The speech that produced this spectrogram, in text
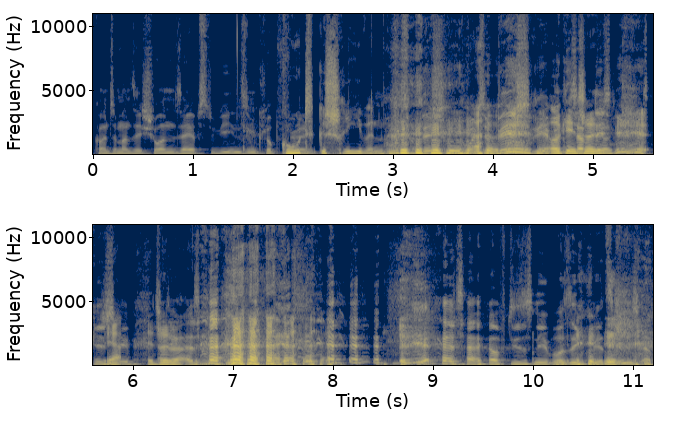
konnte man sich schon selbst wie in diesem Club Gut fühlen. geschrieben. Gut, besch gut beschrieben. Okay, Entschuldigung. gut geschrieben. Ja, Entschuldigung. Alter, Alter, auf dieses Niveau sinken wir jetzt hier nicht ab.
